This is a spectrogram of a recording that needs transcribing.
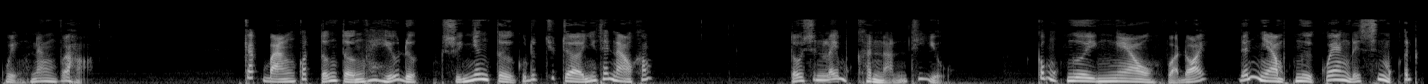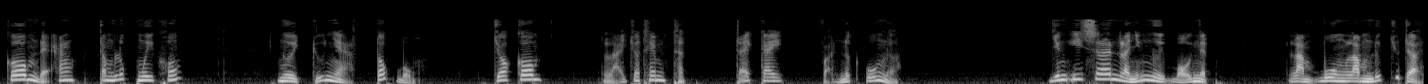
quyền năng với họ. Các bạn có tưởng tượng hay hiểu được sự nhân từ của Đức Chúa Trời như thế nào không? Tôi xin lấy một hình ảnh thí dụ. Có một người nghèo và đói đến nhà một người quen để xin một ít cơm để ăn trong lúc nguy khốn. Người chủ nhà tốt bụng, cho cơm, lại cho thêm thịt, trái cây và nước uống nữa. Dân Israel là những người bội nghịch, làm buồn lòng Đức Chúa Trời.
